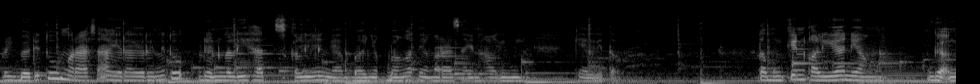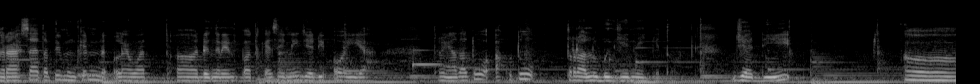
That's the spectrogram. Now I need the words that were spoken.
pribadi tuh ngerasa akhir-akhir ini tuh dan ngelihat sekeliling ya banyak banget yang ngerasain hal ini kayak gitu. Atau mungkin kalian yang nggak ngerasa tapi mungkin lewat uh, dengerin podcast ini jadi oh iya ternyata tuh aku tuh terlalu begini gitu. Jadi uh,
